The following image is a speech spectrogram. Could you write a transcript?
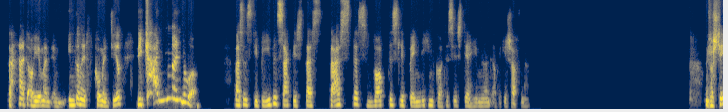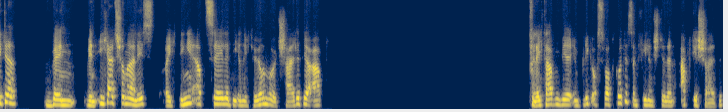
da hat auch jemand im Internet kommentiert, wie kann man nur? Was uns die Bibel sagt, ist, dass das das Wort des lebendigen Gottes ist, der Himmel und Erde geschaffen hat. Und versteht ihr, wenn, wenn ich als Journalist euch Dinge erzähle, die ihr nicht hören wollt, schaltet ihr ab. Vielleicht haben wir im Blick aufs Wort Gottes an vielen Stellen abgeschaltet.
